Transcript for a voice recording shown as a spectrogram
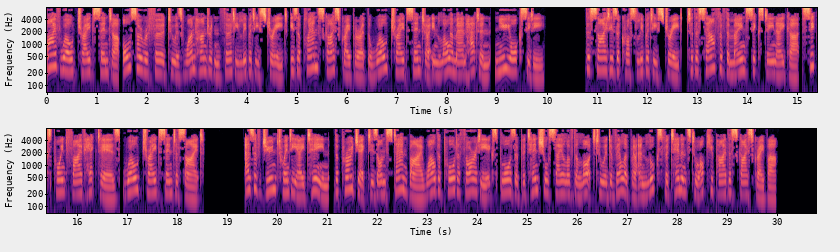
5 World Trade Center also referred to as 130 Liberty Street is a planned skyscraper at the World Trade Center in Lower Manhattan, New York City. The site is across Liberty Street, to the south of the main 16-acre (6.5 hectares) World Trade Center site. As of June 2018, the project is on standby while the Port Authority explores a potential sale of the lot to a developer and looks for tenants to occupy the skyscraper.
